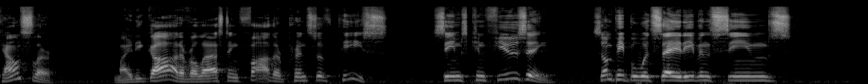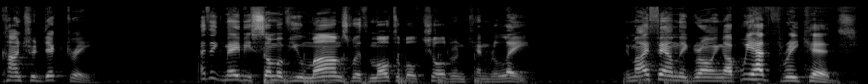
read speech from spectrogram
Counselor? Mighty God, Everlasting Father, Prince of Peace? Seems confusing. Some people would say it even seems contradictory. I think maybe some of you moms with multiple children can relate. In my family growing up, we had three kids,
